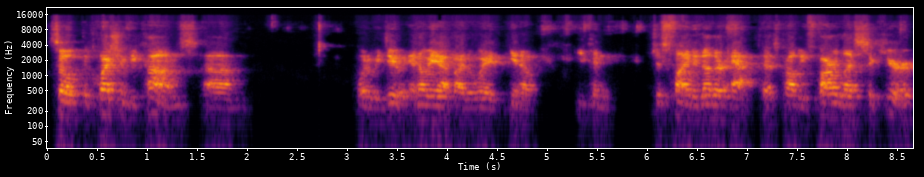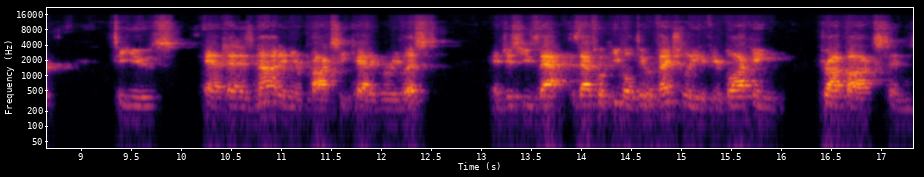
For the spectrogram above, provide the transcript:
So the question becomes, um, what do we do? And oh yeah, by the way, you know, you can just find another app that's probably far less secure to use and that is not in your proxy category list, and just use that because that's what people do. Eventually, if you're blocking Dropbox and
